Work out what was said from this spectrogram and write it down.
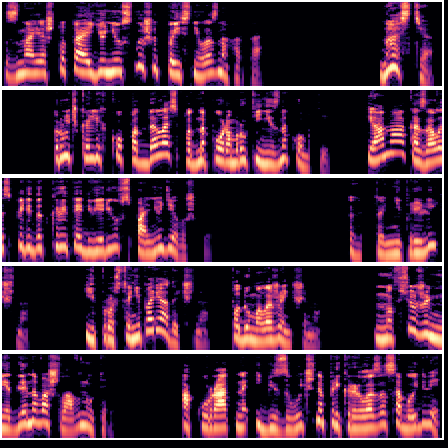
Зная, что та ее не услышит, пояснила знахарка. «Настя!» Ручка легко поддалась под напором руки незнакомки, и она оказалась перед открытой дверью в спальню девушки. «Это неприлично и просто непорядочно», — подумала женщина, но все же медленно вошла внутрь. Аккуратно и беззвучно прикрыла за собой дверь.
